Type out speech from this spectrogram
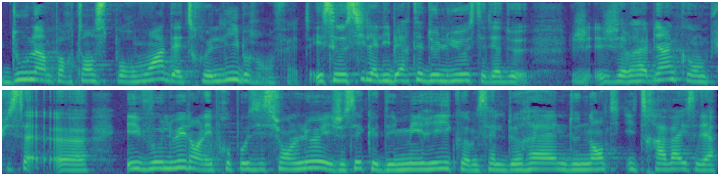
D'où l'importance pour moi d'être libre en fait. Et c'est aussi la liberté de lieu, c'est-à-dire de j'aimerais bien qu'on puisse euh, évoluer dans les propositions lieu et je sais que des mairies comme celle de Rennes, de Nantes y travaillent, c'est-à-dire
